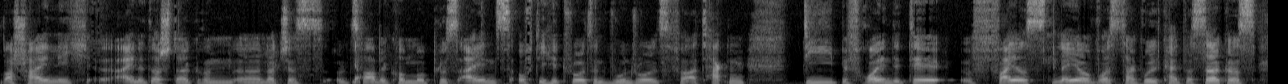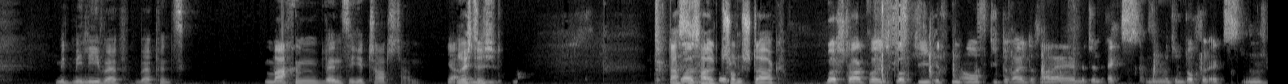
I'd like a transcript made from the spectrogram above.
wahrscheinlich äh, eine der stärkeren äh, Lodges. Und Ja. zwar bekommen wir plus eins auf die Hitrolls und Woundrolls für Attacken, die befreundete Fire Slayer, Vostark, Vulkite, Berserkers mit Melee Wep Weapons machen, wenn sie gecharged haben. Ja, Richtig. Das Ja, ist halt schon stark. Super stark, weil ich glaube, die hitten auf die 3-3 mit den Äxten, mit den Doppel-Äxten.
